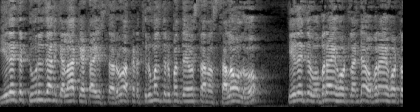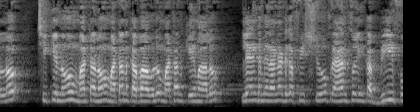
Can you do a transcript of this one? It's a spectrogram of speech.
ఏదైతే టూరిజానికి ఎలా కేటాయిస్తారో అక్కడ తిరుమల తిరుపతి దేవస్థానం స్థలంలో ఏదైతే ఒబరాయ్ హోటల్ అంటే ఒబరాయ్ హోటల్లో చికెను మటను మటన్ కబాబులు మటన్ కీమాలు లేదంటే మీరు అన్నట్టుగా ఫిష్ ఫ్రాన్స్ ఇంకా బీఫ్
